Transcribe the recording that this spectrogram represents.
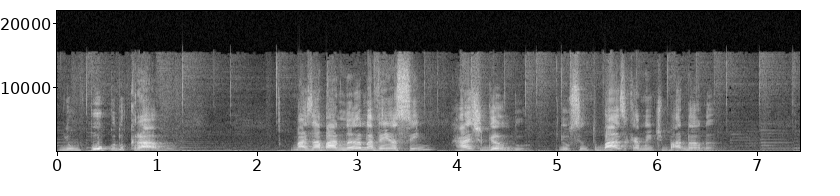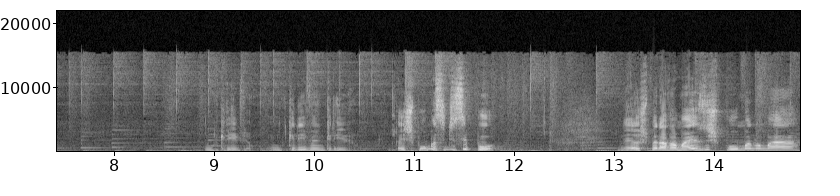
E um pouco do cravo. Mas a banana vem assim, rasgando. Eu sinto basicamente banana. Incrível, incrível, incrível. A espuma se dissipou. Né? Eu esperava mais espuma numa,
